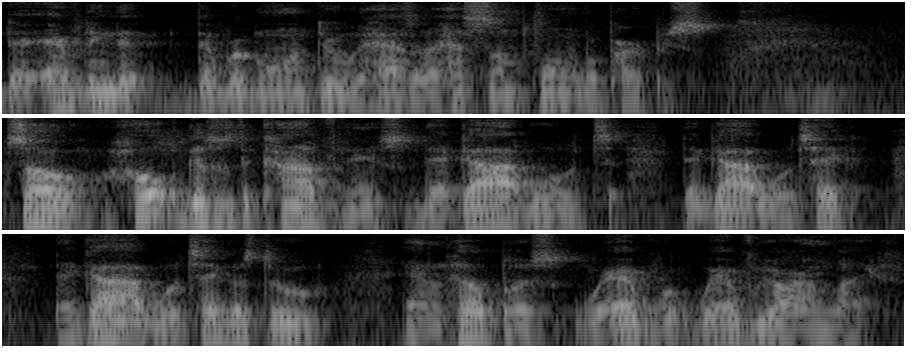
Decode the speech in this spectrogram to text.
that everything that, that we're going through has a has some form of a purpose. So hope gives us the confidence that God will t- that God will take that God will take us through and help us wherever wherever we are in life.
